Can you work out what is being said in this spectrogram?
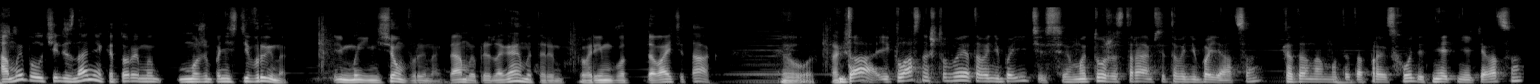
А мы получили знания, которые мы можем понести в рынок. И мы несем в рынок, да, мы предлагаем это рынку, говорим, вот давайте так. Вот, так да, что... и классно, что вы этого не боитесь. Мы тоже стараемся этого не бояться, когда нам вот это происходит, не отнекиваться,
